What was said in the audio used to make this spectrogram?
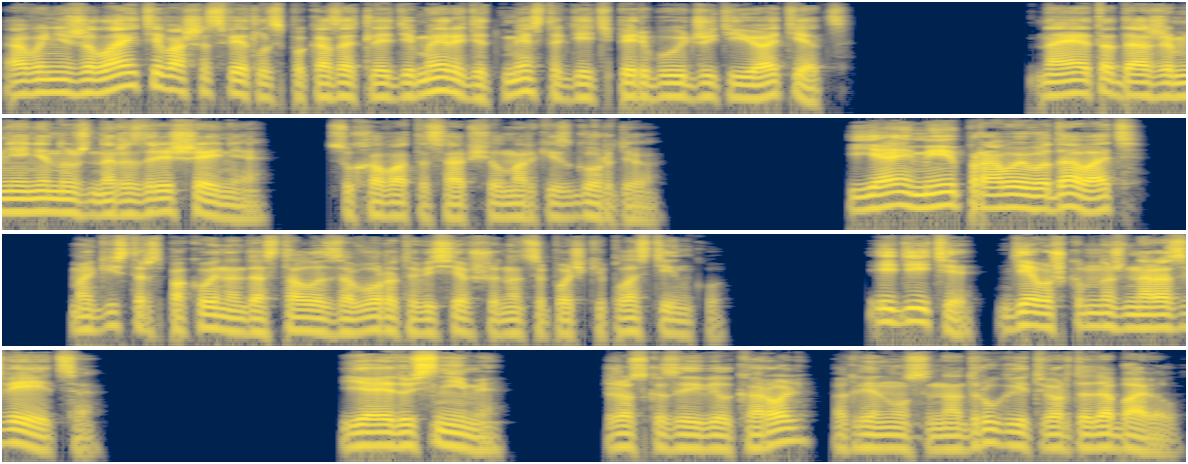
«А вы не желаете, ваша светлость, показать леди Мередит место, где теперь будет жить ее отец?» «На это даже мне не нужно разрешение», — суховато сообщил маркиз Гордио. «Я имею право его давать». Магистр спокойно достал из-за ворота висевшую на цепочке пластинку. «Идите, девушкам нужно развеяться». «Я иду с ними», – жестко заявил король, оглянулся на друга и твердо добавил.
